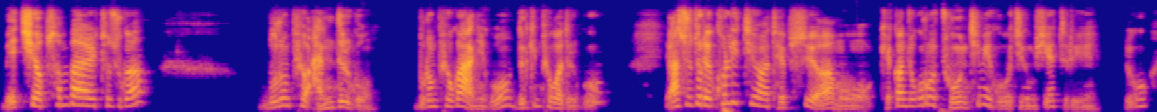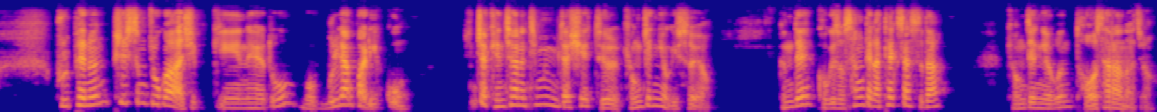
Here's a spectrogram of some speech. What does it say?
매치업 선발 투수가 물음표 안 들고 물음표가 아니고 느낌표가 들고 야수들의 퀄리티와 뎁스야 뭐 객관적으로 좋은 팀이고 지금 시애틀이. 그리고 불펜은 필승조가 아쉽긴 해도 뭐 물량빨 있고 진짜 괜찮은 팀입니다 시애틀. 경쟁력 있어요. 근데 거기서 상대가 텍사스다 경쟁력은 더 살아나죠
